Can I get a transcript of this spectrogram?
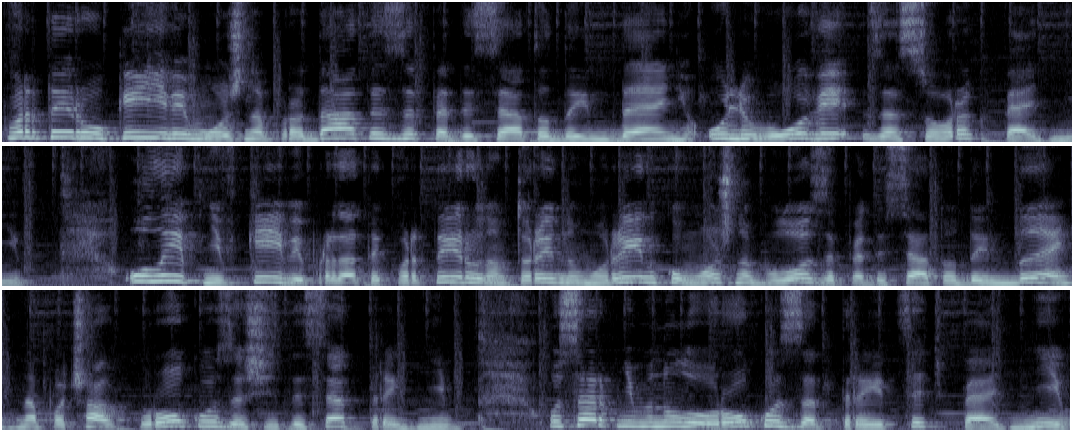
Квартиру у Києві можна продати за 51 день, у Львові за 45 днів. У липні в Києві продати квартиру на вторинному ринку можна було за 51 день, на початку року за 63 дні. У серпні минулого року за 35 днів.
